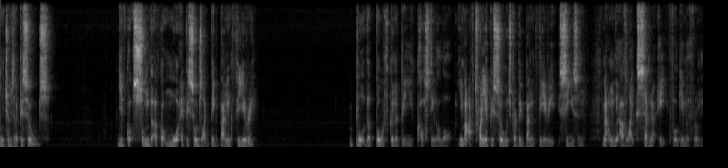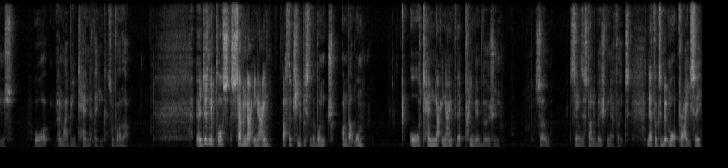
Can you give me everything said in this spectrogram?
in terms of episodes. You've got some that have got more episodes, like Big Bang Theory, but they're both going to be costing a lot. You might have 20 episodes for a Big Bang Theory season. You might only have like 7 or 8 for Game of Thrones. Or it might be 10, I think, something like that. Uh, Disney Plus, 7.99. That's the cheapest of the bunch on that one. Or 10.99 for their premium version. So, same as the standard version for Netflix. Netflix is a bit more pricey.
